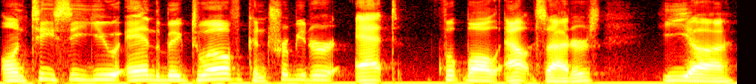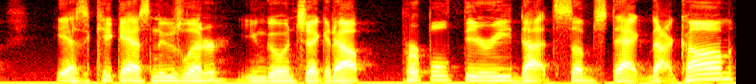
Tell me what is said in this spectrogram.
on TCU and the Big 12, contributor at Football Outsiders. He uh, he has a kick-ass newsletter. You can go and check it out, purpletheory.substack.com.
